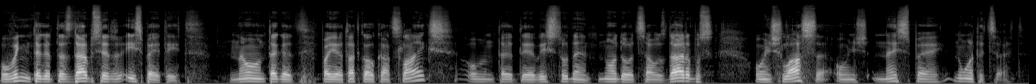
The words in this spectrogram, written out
Un viņi tagad tas darbs ir izpētīt. Nu, un tagad paiet atkal kāds laiks, un tagad tie visi studenti nodod savus darbus, un viņš lasa, un viņš nespēja noticēt.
